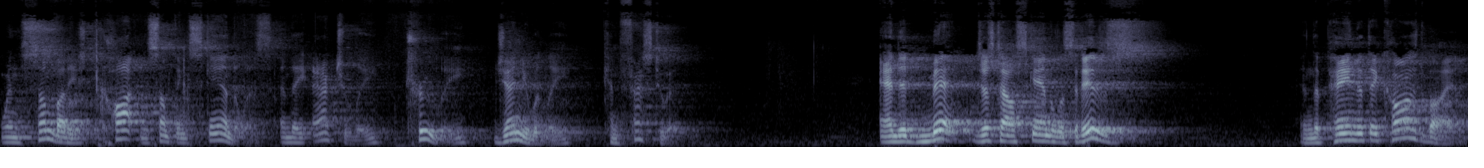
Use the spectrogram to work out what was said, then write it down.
when somebody's caught in something scandalous and they actually, truly, genuinely confess to it and admit just how scandalous it is and the pain that they caused by it?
